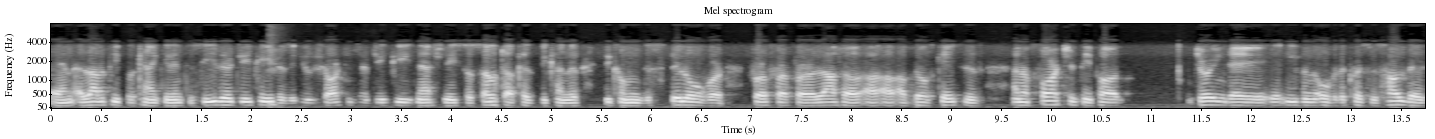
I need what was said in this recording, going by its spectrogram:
Um, a lot of people can't get in to see their GP. There's a huge shortage of GPs nationally, so South Doc has become, become the spillover for, for, for a lot of, of, of those cases. And unfortunately, Paul, during the even over the Christmas holidays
